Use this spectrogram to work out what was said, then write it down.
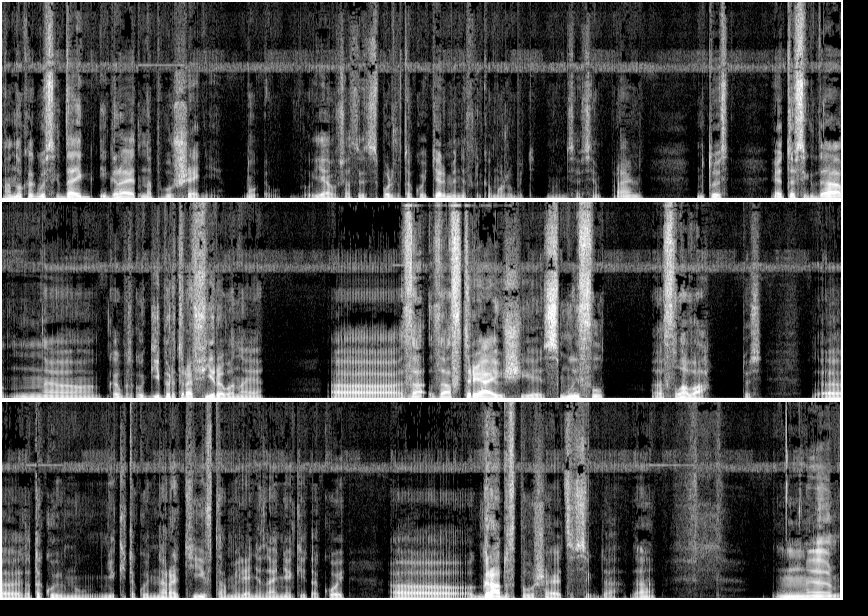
оно как бы всегда играет на повышение я сейчас использую такой термин, несколько, может быть, ну, не совсем правильно. Ну, то есть это всегда э, как бы такое гипертрофированное, э, за, заостряющее смысл э, слова. То есть э, это такой, ну, некий такой нарратив, там, или, я не знаю, некий такой э, градус повышается всегда, да. Э,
